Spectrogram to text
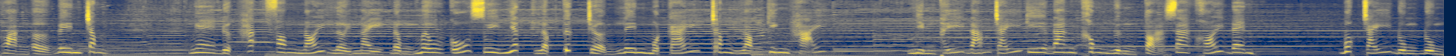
hoàng ở bên trong. Nghe được Hắc Phong nói lời này, đồng mâu cố duy nhất lập tức trởn lên một cái trong lòng kinh hãi. Nhìn thấy đám cháy kia đang không ngừng tỏa ra khói đen. Bốc cháy đùng đùng.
